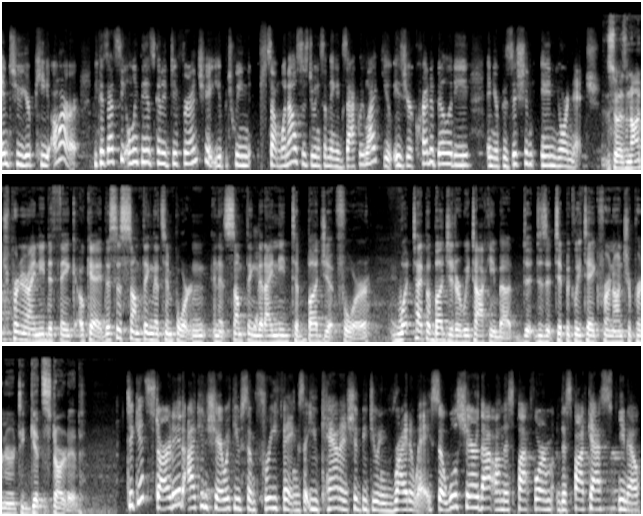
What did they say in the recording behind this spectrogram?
into your PR, because that's the only thing that's going to differentiate you between someone else is doing something exactly like you, is your credibility and your position in your niche. So, as an entrepreneur, I need to think okay, this is something that's important and it's something yeah. that I need to budget for. What type of budget are we talking about? D- does it typically take for an entrepreneur to get started? To get started, I can share with you some free things that you can and should be doing right away. So we'll share that on this platform, this podcast, you know,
